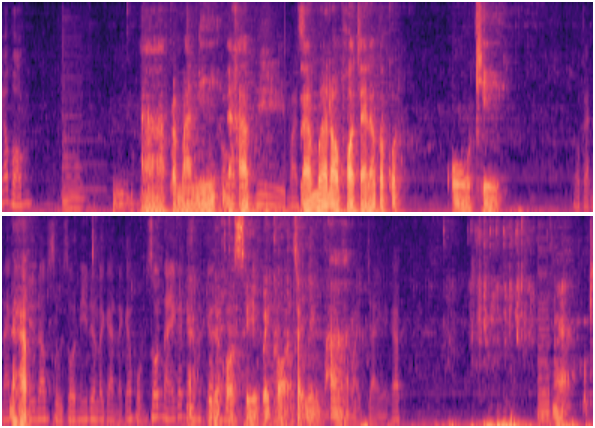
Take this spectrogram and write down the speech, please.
ครับผมอ่าประมาณนี้นะครับที่มาแล้วเมื่อเราพอใจแล้วก็กดโอเคโอกาสห น้านะครับได้รับสู่โซนนี้ด้วยแล้วกันนะครับผมโซนไหนก็ดีเหมือนกักูจะขอเซฟไว้ก่อนสักหนึ่งภาพสบายใจนะครับอ่าโอเค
